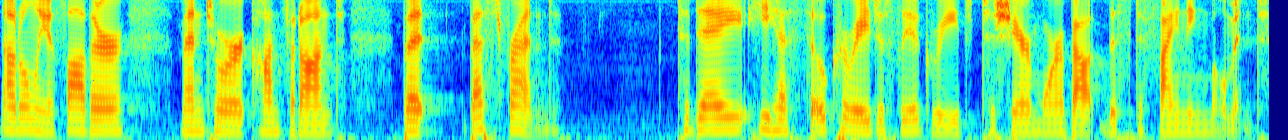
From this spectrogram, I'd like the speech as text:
not only a father, mentor, confidant, but best friend. Today, he has so courageously agreed to share more about this defining moment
